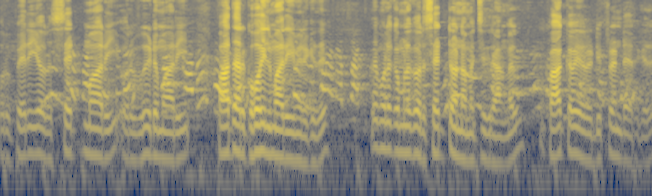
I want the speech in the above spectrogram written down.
ஒரு பெரிய ஒரு செட் மாதிரி ஒரு வீடு மாதிரி பார்த்தா ஒரு கோயில் மாதிரியும் இருக்குது. இது முழுக்க முழுக்க ஒரு செட் ஒன்று அமைச்சுக்கிறாங்க. பார்க்கவே ஒரு டிஃப்ரெண்ட்டாக இருக்குது.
